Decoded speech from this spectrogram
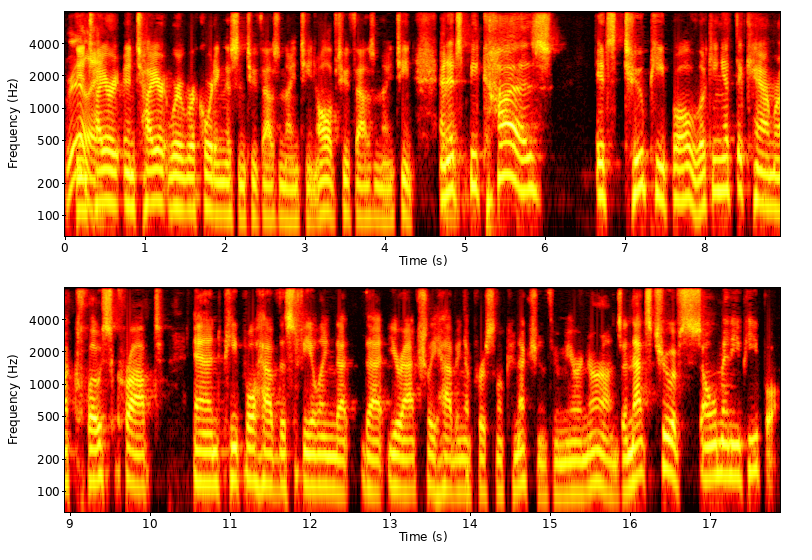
Really? The entire entire we're recording this in 2019, all of 2019. And right. it's because it's two people looking at the camera close cropped and people have this feeling that that you're actually having a personal connection through mirror neurons and that's true of so many people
